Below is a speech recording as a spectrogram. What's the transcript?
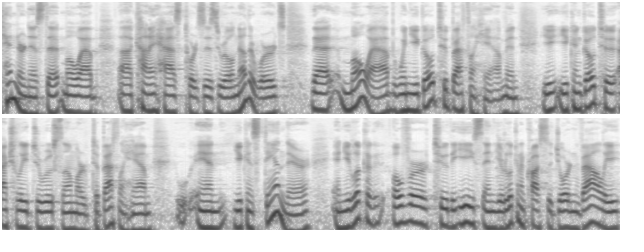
tenderness that Moab uh, kind of has towards Israel. In other words, that Moab, when you go to Bethlehem, and you, you can go to actually Jerusalem or to Bethlehem, and you can stand there and you look over to the east and you're looking across the Jordan Valley,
